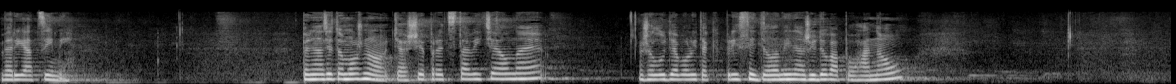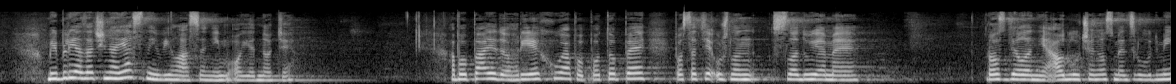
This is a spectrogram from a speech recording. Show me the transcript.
veriacimi. Pre nás je to možno ťažšie predstaviteľné, že ľudia boli tak prísne delení na židov a pohanov. Biblia začína jasným vyhlásením o jednote. A po páde do hriechu a po potope v podstate už len sledujeme rozdelenie a odlúčenosť medzi ľuďmi.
